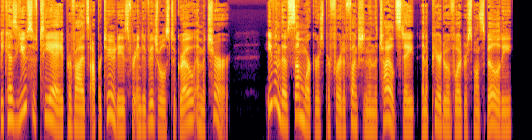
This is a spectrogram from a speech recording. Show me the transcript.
because use of TA provides opportunities for individuals to grow and mature. Even though some workers prefer to function in the child state and appear to avoid responsibility,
